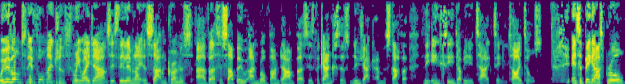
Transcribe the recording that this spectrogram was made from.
We move on to the aforementioned three-way dance. It's the Eliminators, Saturn and Kronus uh, versus Sabu and Rob Van Dam versus the Gangstas, New Jack and Mustafa for the ECW Tag Team titles. It's a big ass brawl.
